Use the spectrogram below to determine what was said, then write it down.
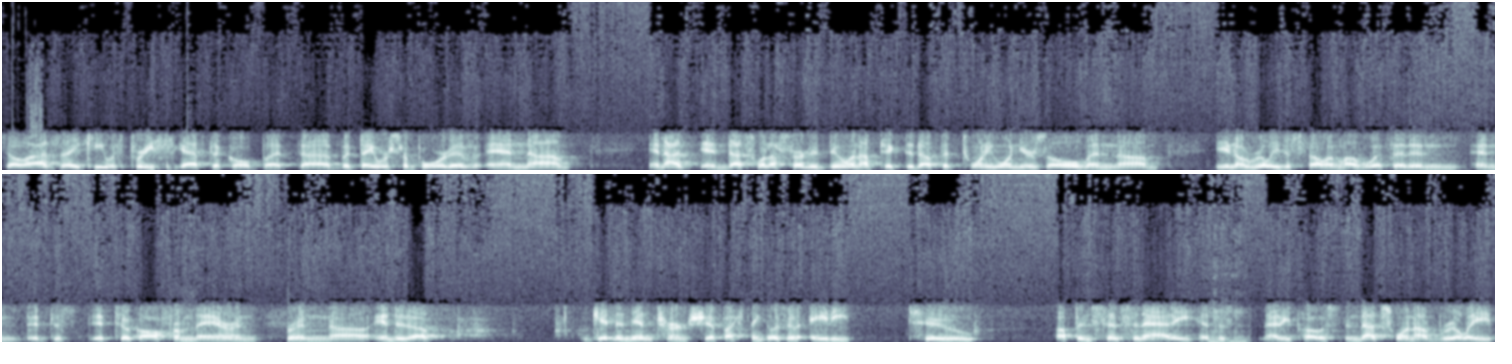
So I think he was pretty skeptical, but uh, but they were supportive, and um, and I and that's what I started doing. I picked it up at 21 years old, and um, you know, really just fell in love with it, and and it just it took off from there, and and uh, ended up getting an internship. I think it was at 82 up in Cincinnati at the mm-hmm. Cincinnati Post, and that's when I really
